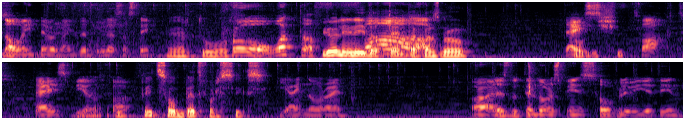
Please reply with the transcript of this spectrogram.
No, wait, never mind, that dude doesn't stay. we are two off. Bro, what the fuck? You only need the tentacles, bro. That Holy is shit. fucked. That is beyond fucked. paid so bad for six. Yeah, I know, right? Alright, let's do $10 spins. Hopefully we get in.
